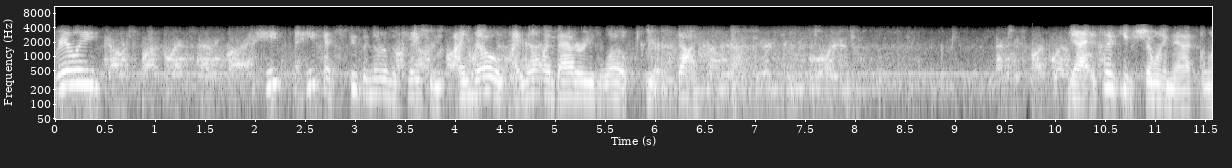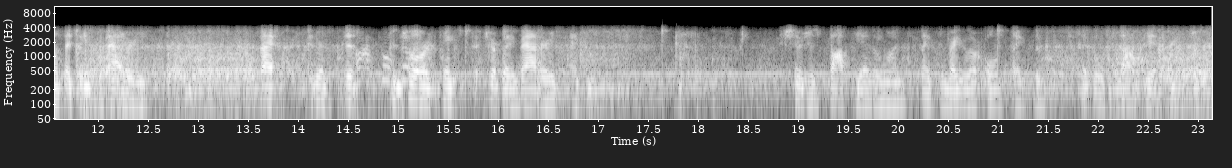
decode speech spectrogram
Really? I hate, I hate that stupid notification. I know, I know my battery's low. Here, die. Yeah, it's gonna keep showing that unless I change the battery. But this this controller takes AAA batteries. Should have just bought the other one, like the regular old, like the typical stock PS3 controller.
